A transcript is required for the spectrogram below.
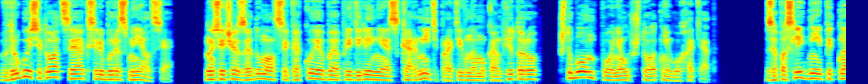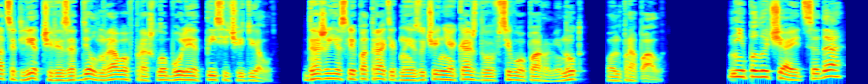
В другой ситуации Аксель бы рассмеялся, но сейчас задумался, какое бы определение скормить противному компьютеру, чтобы он понял, что от него хотят. За последние 15 лет через отдел нравов прошло более тысячи дел, даже если потратит на изучение каждого всего пару минут, он пропал. «Не получается, да?»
